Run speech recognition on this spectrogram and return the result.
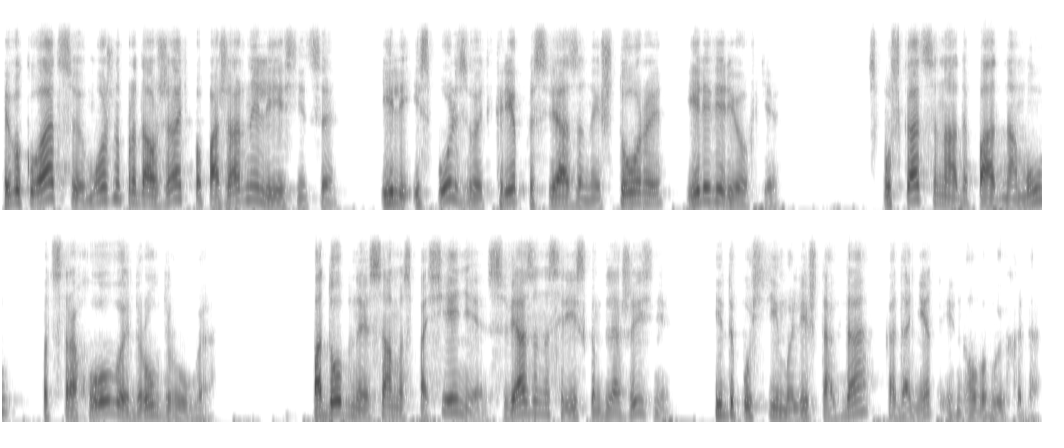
эвакуацию можно продолжать по пожарной лестнице или использовать крепко связанные шторы или веревки. Спускаться надо по одному, подстраховывая друг друга. Подобное самоспасение связано с риском для жизни и допустимо лишь тогда, когда нет иного выхода.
